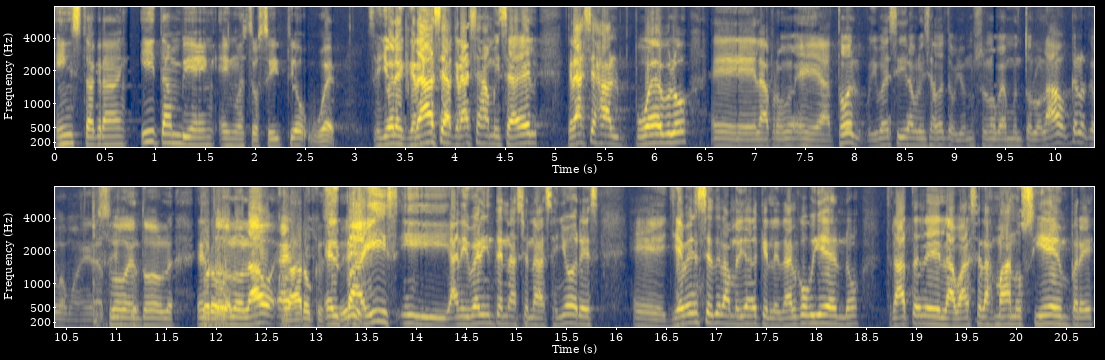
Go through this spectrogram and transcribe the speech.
Instagram y también en nuestro sitio web. Señores, gracias, gracias a Misael, gracias al pueblo, eh, la, eh, a todo, iba a decir la provincia de yo no sé, nos vemos en todos los lados, ¿qué es lo que vamos a ir? Sí, todo, en, todo, en pero, todos los lados, claro que el sí. país y a nivel internacional. Señores, eh, llévense de la medida que le da el gobierno, trate de lavarse las manos siempre,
